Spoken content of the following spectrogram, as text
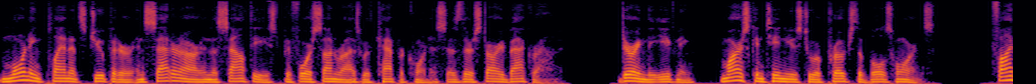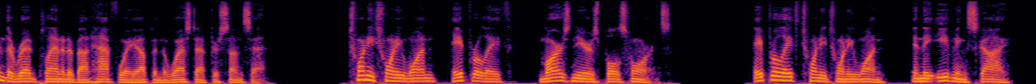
morning planets Jupiter and Saturn are in the southeast before sunrise with Capricornus as their starry background. During the evening, Mars continues to approach the bull's horns. Find the red planet about halfway up in the west after sunset. 2021, April 8th, Mars nears bull's horns. April 8, 2021, in the evening sky,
